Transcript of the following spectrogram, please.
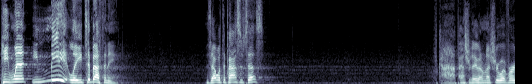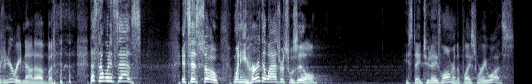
he went immediately to Bethany. Is that what the passage says? God, Pastor David, I'm not sure what version you're reading out of, but that's not what it says. It says, So, when he heard that Lazarus was ill, he stayed two days longer in the place where he was.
